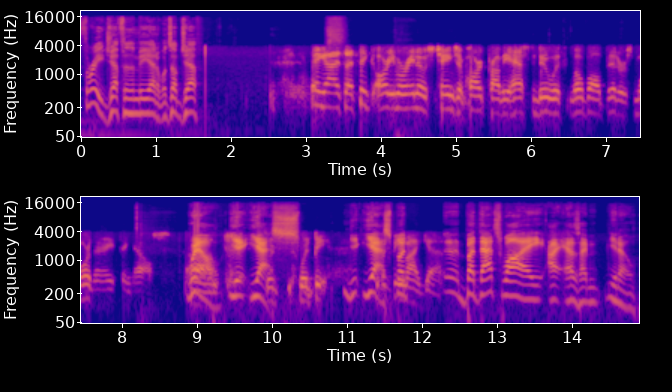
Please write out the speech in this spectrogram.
three. Jeff is in Vienna. What's up, Jeff? Hey guys, I think Artie Moreno's change of heart probably has to do with lowball bidders more than anything else. Well, Um, y- yes, would, would be Y- yes, would be but my guess. uh, but that's why, I, as I'm, you know,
